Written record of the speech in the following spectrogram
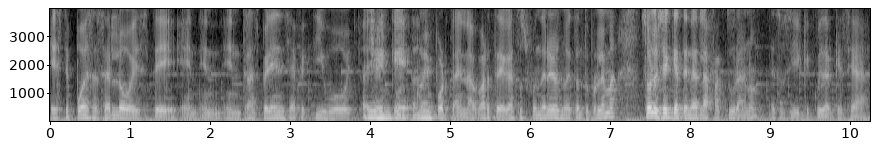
Este, puedes hacerlo este, en, en- en transferencia, efectivo, Ahí no cheque, importa. no importa. En la parte de gastos funerarios no hay tanto problema. Solo sí hay que tener la factura, ¿no? Eso sí hay que cuidar que sea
